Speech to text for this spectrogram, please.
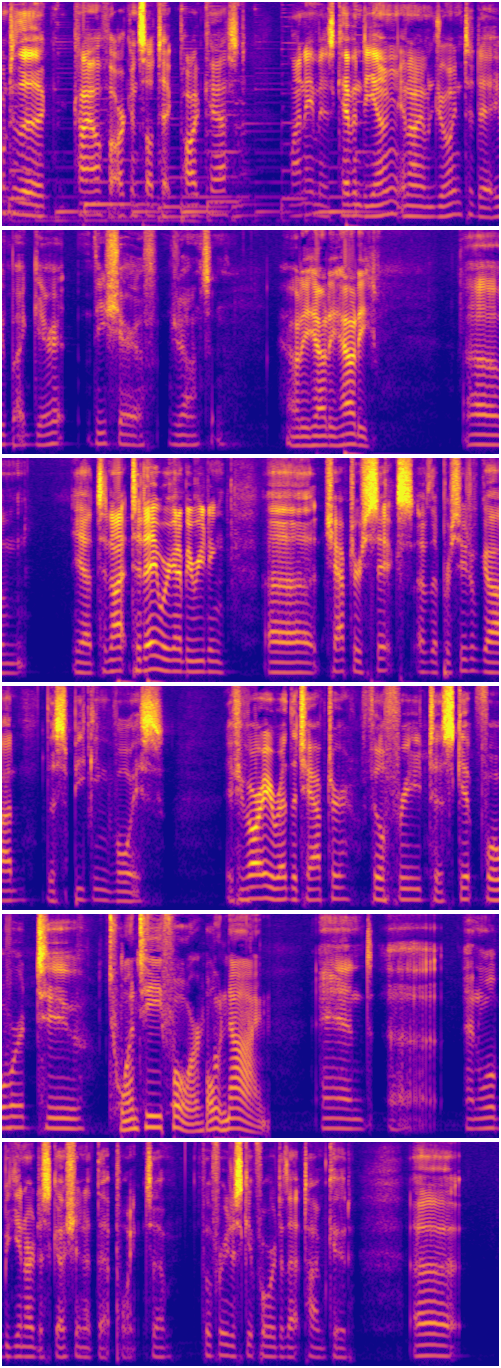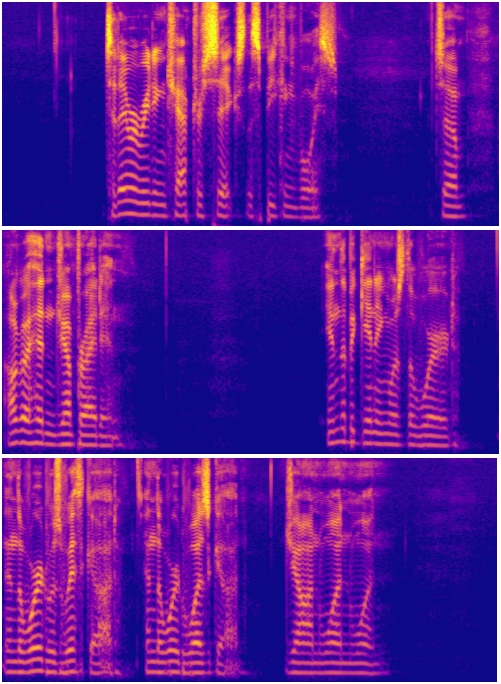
Welcome to the Chi Alpha Arkansas Tech Podcast. My name is Kevin DeYoung, and I am joined today by Garrett the Sheriff Johnson. Howdy, howdy, howdy. Um, yeah, tonight today we're going to be reading uh, chapter six of the Pursuit of God, the Speaking Voice. If you've already read the chapter, feel free to skip forward to 2409. and uh, and we'll begin our discussion at that point. So feel free to skip forward to that time code. Uh, today we're reading chapter six, the speaking voice. So I'll go ahead and jump right in. In the beginning was the Word, and the Word was with God, and the Word was God. John 1 1.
